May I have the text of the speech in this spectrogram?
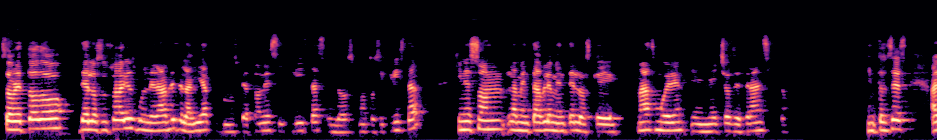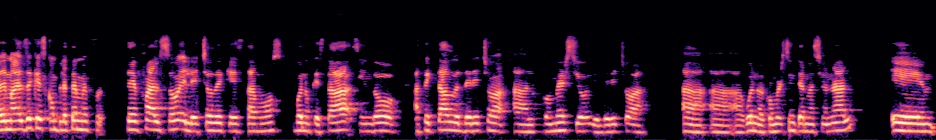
sobre todo de los usuarios vulnerables de la vía, como los peatones ciclistas y los motociclistas, quienes son lamentablemente los que más mueren en hechos de tránsito. Entonces, además de que es completamente falso el hecho de que estamos, bueno, que está siendo afectado el derecho al comercio y el derecho a, bueno, al comercio internacional, eh,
